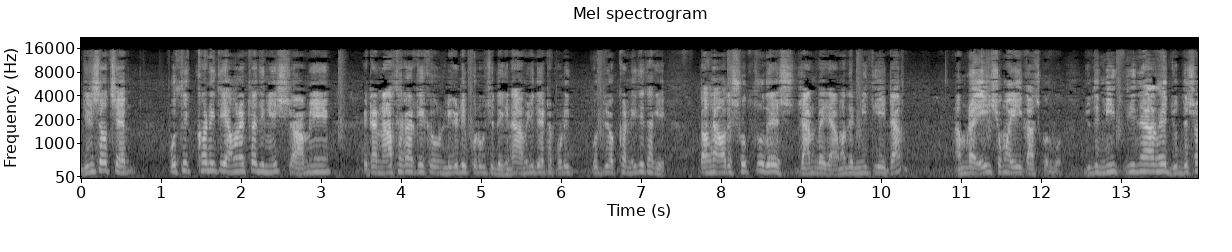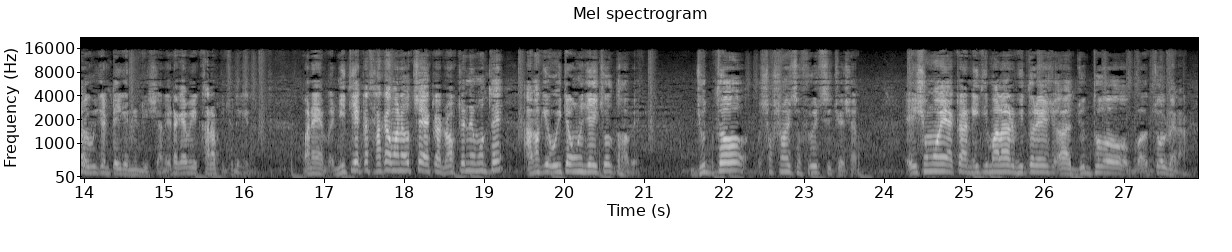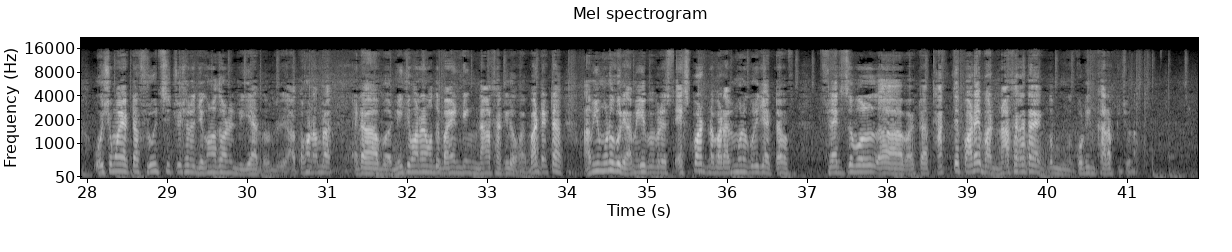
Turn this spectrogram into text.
জিনিসটা হচ্ছে প্রতিরক্ষা নীতি এমন একটা জিনিস, আমি এটা না থাকাকে কেউ নেগেটিভ কোনো কিছু দেখি না। আমি যদি একটা পরি- প্রতিরক্ষা নীতি থাকি, তাহলে আমাদের শত্রু দেশ জানবে যে আমাদের নীতি এটা, আমরা এই সময় এই কাজ করব। যদি নীতি না থাকে, যুদ্ধের সময় we can take any decision এটাকে আমি খারাপ কিছু দেখি না। মানে নীতি একটা থাকা মানে হচ্ছে একটা ডক্টরিনের মধ্যে আমাকে ওইটা অনুযায়ী চলতে হবে। যুদ্ধ সবসময় হচ্ছে ফ্লুইড সিচুয়েশন এই সময় একটা নীতিমালার ভিতরে যুদ্ধ চলবে না। ওই সময় একটা ফ্লুইড সিচুয়েশনে যে কোনো ধরনের তখন আমরা একটা নীতিমালার মধ্যে বাইন্ডিং না থাকলেও হয়। বাট একটা, আমি মনে করি, আমি এই ব্যাপারে এক্সপার্ট না বাট আমি মনে করি যে একটা ফ্লেক্সিবল একটা থাকতে পারে বাট না থাকাটা একদম কঠিন, খারাপ কিছু না।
